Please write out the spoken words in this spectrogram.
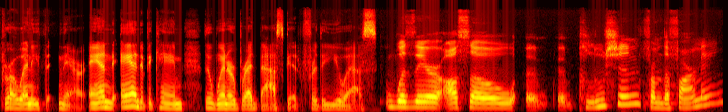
grow anything there and and it became the winter breadbasket for the US. Was there also uh, uh, pollution from the farming?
